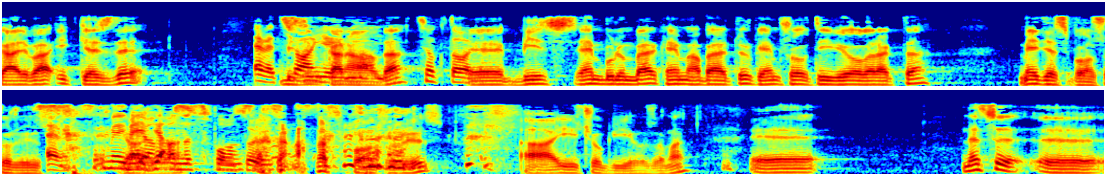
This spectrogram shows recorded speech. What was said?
galiba ilk kez de Evet bizim şu an kanalda. Çok doğru. Ee, biz hem Bloomberg hem Habertürk hem Show TV olarak da medya sponsoruyuz. Evet. Medya Medya ana ana sponsoru. sponsoruyuz. Aa, iyi çok iyi o zaman. Ee, nasıl e,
